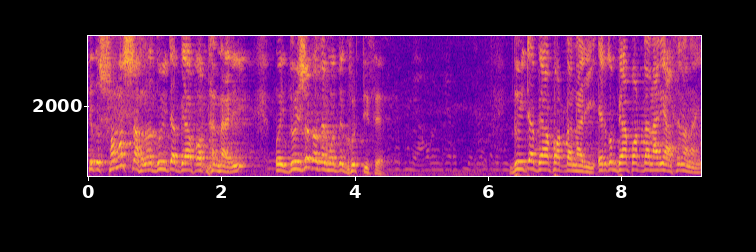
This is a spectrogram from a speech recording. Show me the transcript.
কিন্তু সমস্যা হলো দুইটা বেয়াপর্দা নারী ওই দুইশো গজের মধ্যে ঘুরতিছে। দুইটা বেয়াপর্দা নারী। এরকম বেয়াপর্দা নারী আছে না নাই?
